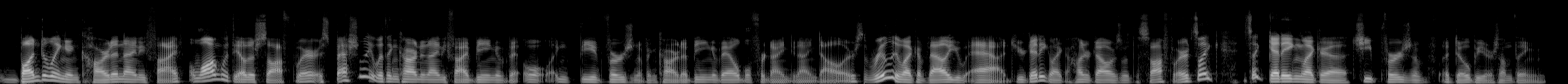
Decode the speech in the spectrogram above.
bundling Encarta 95 along with the other software, especially with Encarta 95 being available, the version of Encarta being available for $99, really like a value add. You're getting like $100 worth of software. It's like it's like getting like a cheap version of Adobe or something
